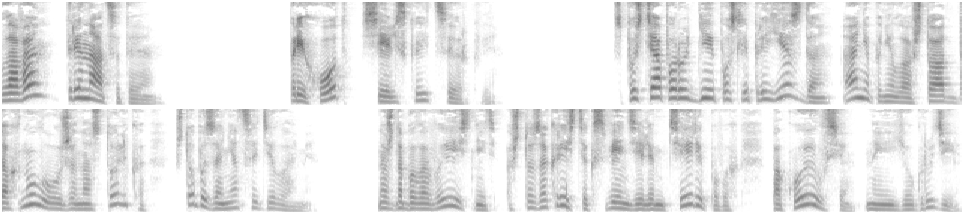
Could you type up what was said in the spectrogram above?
Глава 13. Приход сельской церкви. Спустя пару дней после приезда Аня поняла, что отдохнула уже настолько, чтобы заняться делами. Нужно было выяснить, что за крестик с вензелем Тереповых покоился на ее груди.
